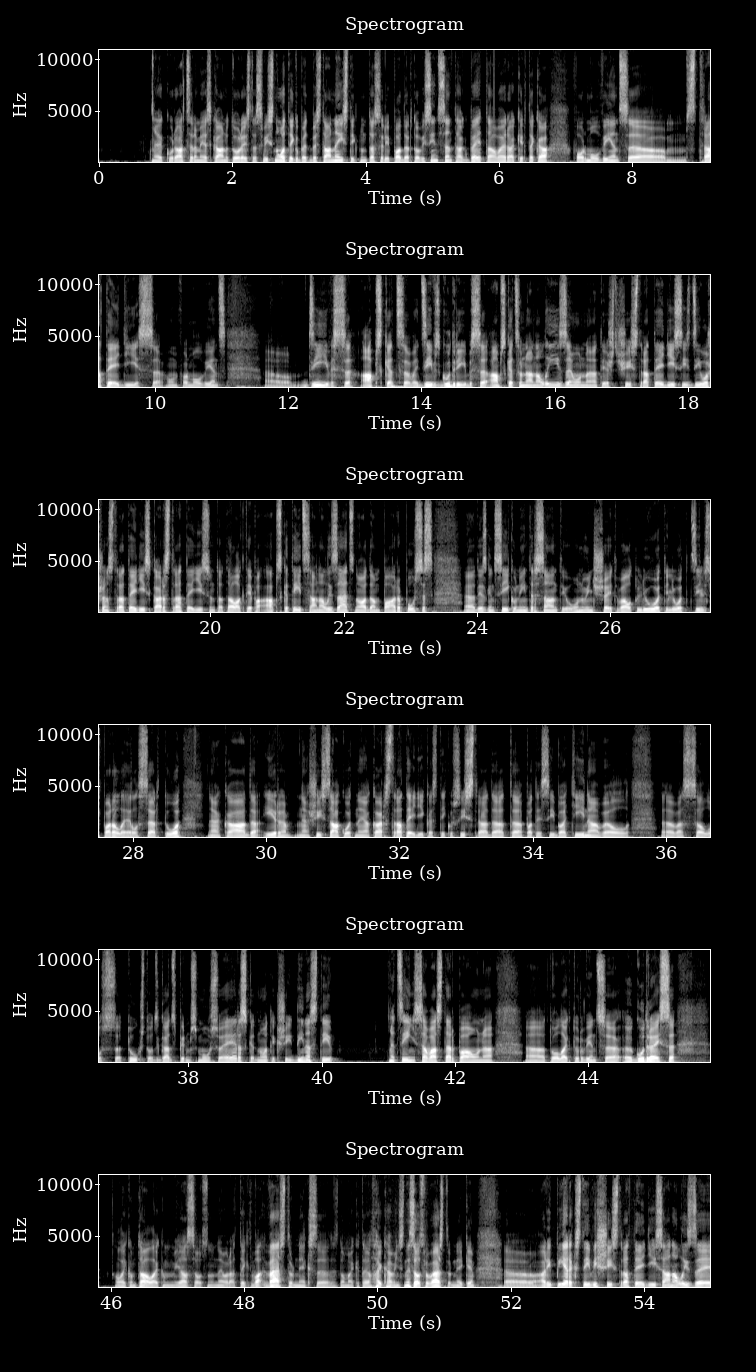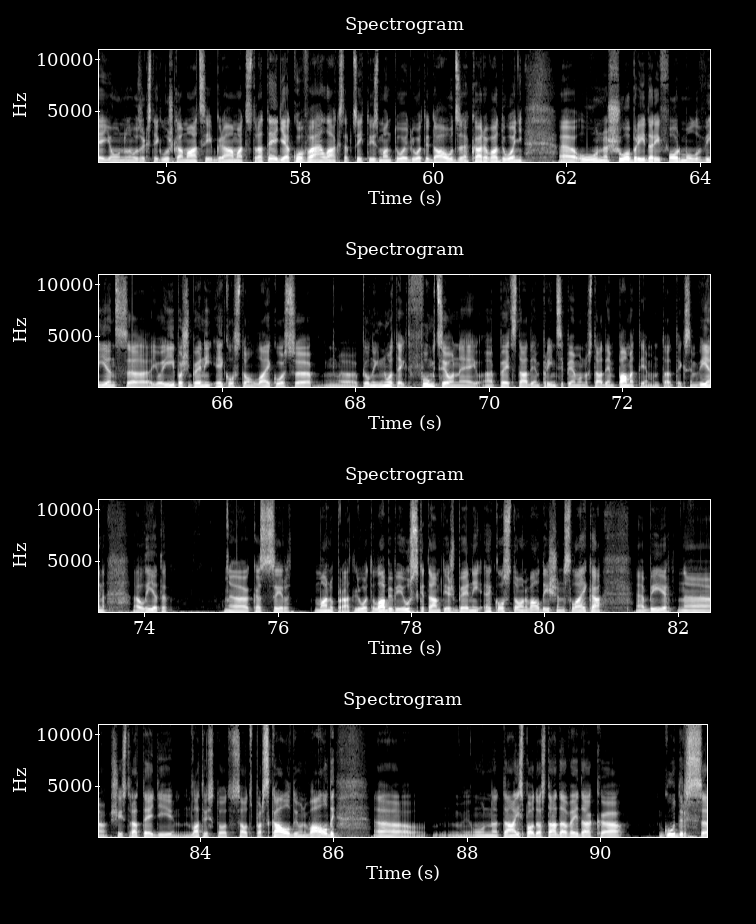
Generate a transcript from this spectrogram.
kur atceramies, kā nu toreiz tas viss notika, bet bez tā neiztikt, un tas arī padara to visinteresantāku, bet tā vairāk ir tā kā Formula 1 uh, ehm, stratēģijas un Formula 1 Uh, dzīves apskats vai dzīves gudrības apskats un analīze, un uh, tieši šīs stratēģijas, izdzīvošanas stratēģijas, kara stratēģijas un tā tālāk tiek apskatīts, analizēts no Adama pāra puses, uh, diezgan sīki un interesanti, un viņš šeit velk ļoti, ļoti dziļas paralēlas ar to, kāda ir šī sākotnējā kara stratēģija, kas tikusi izstrādāta patiesībā Ķīnā vēl veselus tūkstotus gadus pirms mūsu ēras, kad notika šī dinastija cīņa savā starpā, un uh, tolaik tur viens uh, gudrais Laikam tā, laikam jāsauc, nu, nevarētu teikt, vēsturnieks. Es domāju, ka tajā laikā viņus nesauc par vēsturniekiem. Uh, arī pierakstīja visu šīs stratēģijas, analizēja un uzrakstīja gluži kā mācību grāmatu stratēģijā, ko vēlāk, starp citu, izmantoja ļoti daudz kara vadoņi. Uh, un šobrīd arī Formula 1, uh, jo īpaši Benija Eklstona laikos, pilnīgi noteikti funkcionēja pēc tādiem principiem un uz tādiem pamatiem. Un tā, teiksim, viena lieta kas ir, manuprāt, ļoti labi bija uzskatām tieši Benija Eklstona valdīšanas laikā, bija šī stratēģija, latviski to sauc par skaldi un valdi, un tā izpaudās tādā veidā, ka gudrs,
